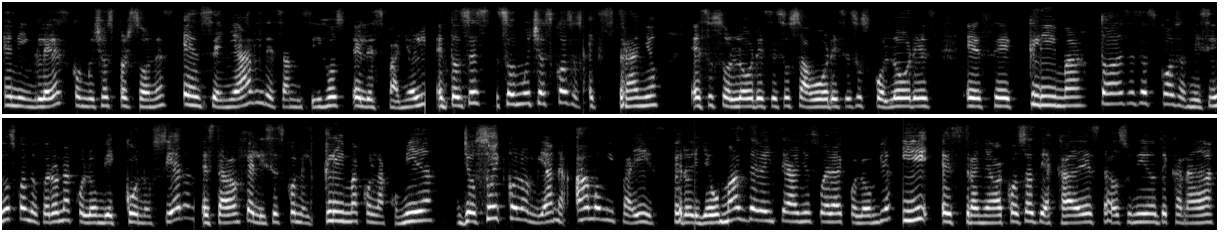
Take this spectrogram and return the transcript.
en inglés con muchas personas, enseñarles a mis hijos el español. Entonces, son muchas cosas. Extraño esos olores, esos sabores, esos colores, ese clima, todas esas cosas. Mis hijos cuando fueron a Colombia y conocieron, estaban felices con el clima, con la comida. Yo soy colombiana, amo mi país, pero llevo más de 20 años fuera de Colombia y extrañaba cosas de acá, de Estados Unidos, de Canadá,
